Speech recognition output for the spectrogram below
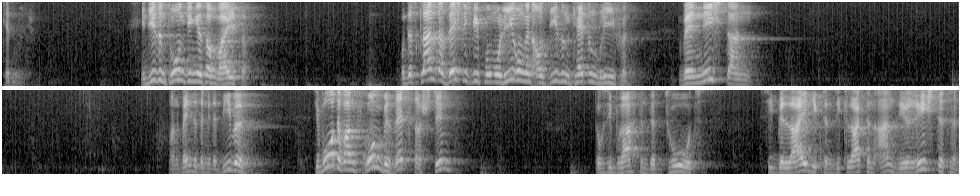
Kennen wir nicht. In diesem Ton ging es auch weiter. Und es klang tatsächlich wie Formulierungen aus diesen Kettenbriefen. Wenn nicht, dann Man wendete mit der Bibel. Die Worte waren fromm besetzt, das stimmt. Doch sie brachten den Tod. Sie beleidigten, sie klagten an, sie richteten.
